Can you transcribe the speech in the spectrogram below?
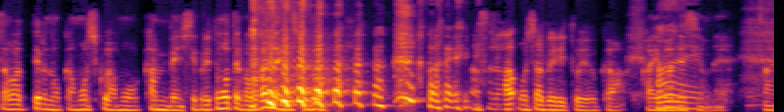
伝わってるのか、もしくはもう勘弁してくれと思ってるのか分かんないんですけど、はい。ひたすらおしゃべりというか、会話ですよね。はい。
